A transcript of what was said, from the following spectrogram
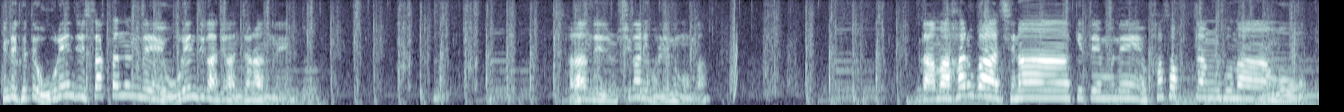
근데 그때 오렌지 싹 땄는데 오렌지가 아직 안 자랐네 자라는데 좀 시간이 걸리는 건가? 근데 아마 하루가 지났기 때문에 화석 장소나 뭐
